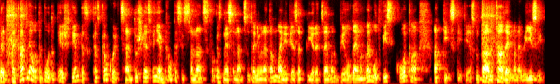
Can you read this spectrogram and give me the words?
Bet, bet atļauta būtu tieši tiem, kas, kas kaut ko ir centušies, viņiem kaut kas ir sanācis, kaut kas nesanācis, un viņi varētu apmainīties ar pieredzēm, ar bildēm un varbūt visi kopā attīstīties. Un tāda, tāda ir mana vīzija.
